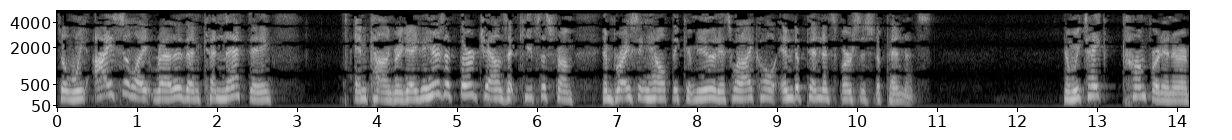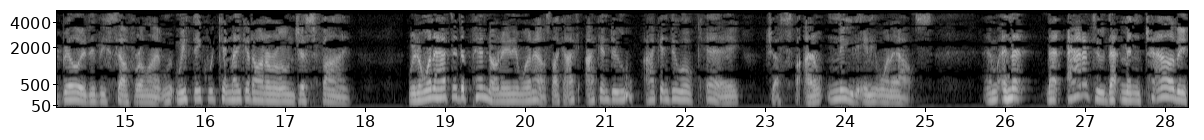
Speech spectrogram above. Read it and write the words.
So we isolate rather than connecting and congregation. Here's a third challenge that keeps us from embracing healthy community. It's what I call independence versus dependence. And we take comfort in our ability to be self reliant. We think we can make it on our own just fine. We don't want to have to depend on anyone else. Like I, I can do, I can do okay just fine. I don't need anyone else. And, and that that attitude, that mentality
